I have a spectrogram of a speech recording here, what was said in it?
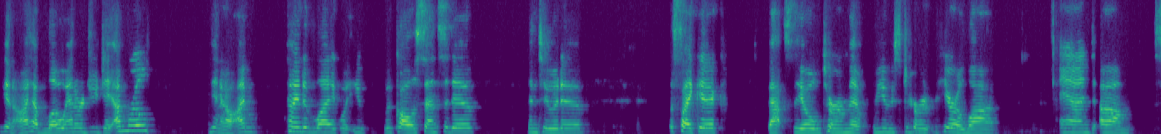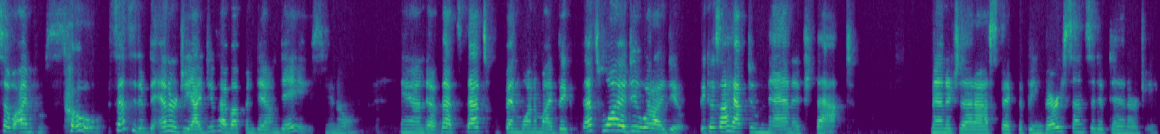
you know, I have low energy day. I'm real, you know, I'm kind of like what you would call a sensitive, intuitive, a psychic. That's the old term that we used to hear, hear a lot. And um, so I'm so sensitive to energy. I do have up and down days, you know and uh, that's that's been one of my big that's why i do what i do because i have to manage that manage that aspect of being very sensitive to energy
